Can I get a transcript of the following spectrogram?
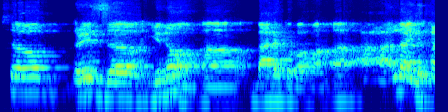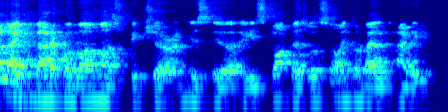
So there is, uh, you know, uh, Barack Obama I like I like Barack Obama's picture and his uh, his talk as well. So I thought I'll add it.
